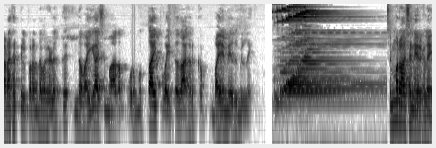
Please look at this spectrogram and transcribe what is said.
கடகத்தில் பிறந்தவர்களுக்கு இந்த வைகாசி மாதம் ஒரு முத்தாய்ப்பு வைத்ததாக இருக்கும். பயம் ஏதும் இல்லை. சிம்மராசி நேர்களே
